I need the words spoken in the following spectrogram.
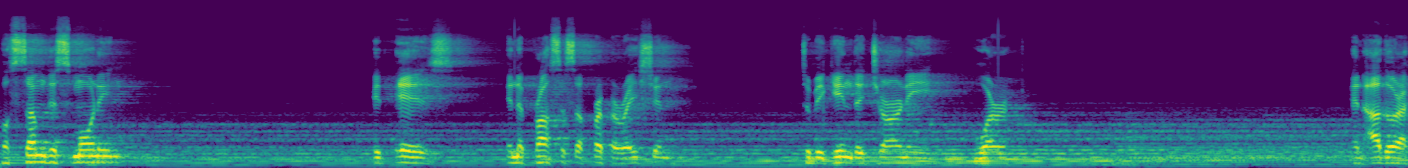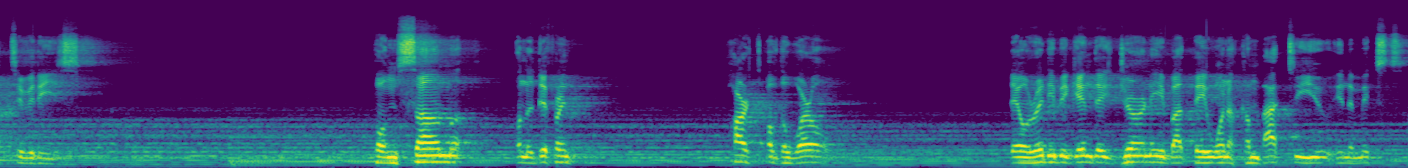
For some this morning, it is in the process of preparation to begin the journey, work, and other activities. From some on a different part of the world, they already begin their journey, but they want to come back to you in the midst,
